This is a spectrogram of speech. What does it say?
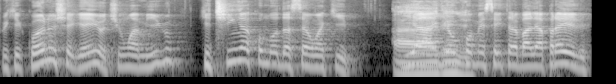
Porque quando eu cheguei, eu tinha um amigo que tinha acomodação aqui. Ah, e aí eu entendi. comecei a trabalhar para ele.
